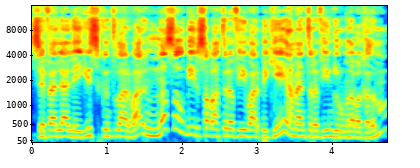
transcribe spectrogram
seferlerle ilgili sıkıntılar var. Nasıl bir sabah trafiği var peki? Hemen trafiğin durumuna bakalım.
